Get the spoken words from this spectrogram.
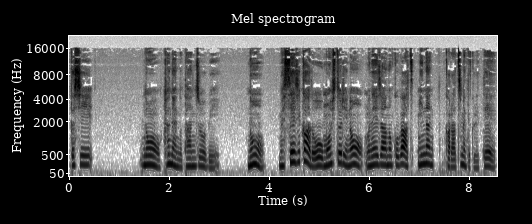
私の去年の誕生日のメッセージカードをもう一人のマネージャーの子がみんなから集めてくれて、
